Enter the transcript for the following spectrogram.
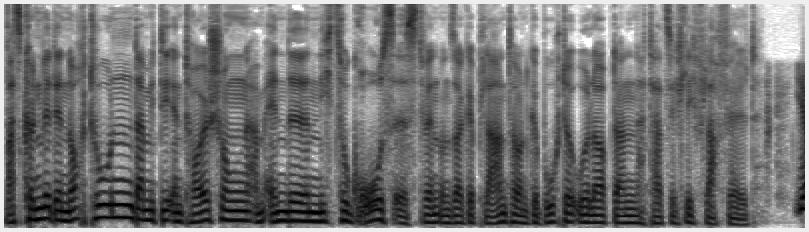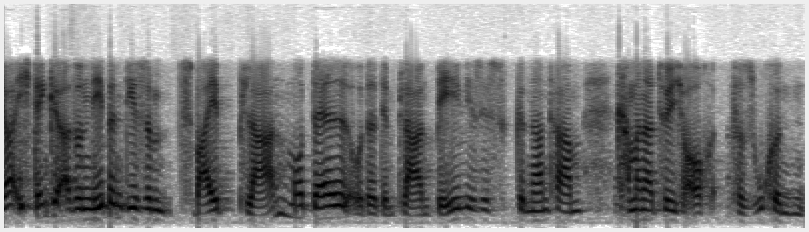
Was können wir denn noch tun, damit die Enttäuschung am Ende nicht so groß ist, wenn unser geplanter und gebuchter Urlaub dann tatsächlich flach fällt? Ja, ich denke also neben diesem Zwei-Plan-Modell oder dem Plan B, wie Sie es genannt haben, kann man natürlich auch versuchen,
